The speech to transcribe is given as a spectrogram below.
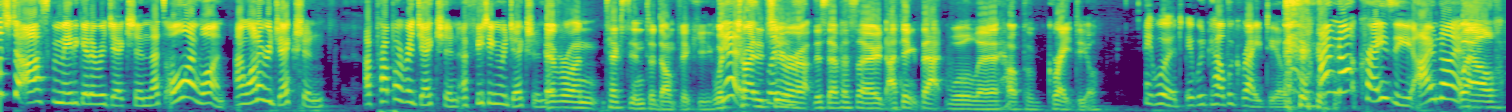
much to ask for me to get a rejection? That's all I want. I want a rejection. A proper rejection, a fitting rejection. Everyone text in to dump Vicki. We're Yes, trying to cheer her up this episode. I think that will uh, help a great deal. It would. It would help a great deal. I'm not crazy. I'm not. Well,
